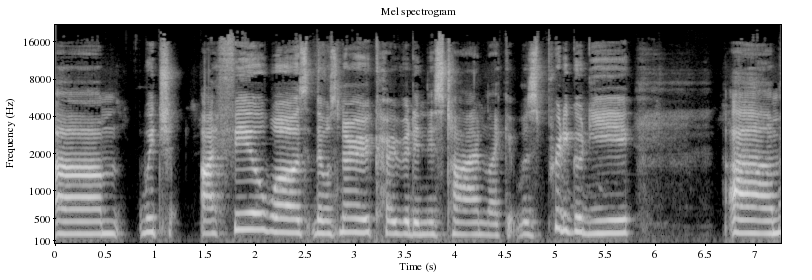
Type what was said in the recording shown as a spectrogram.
um, which I feel was there was no COVID in this time. Like it was pretty good year. Um,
